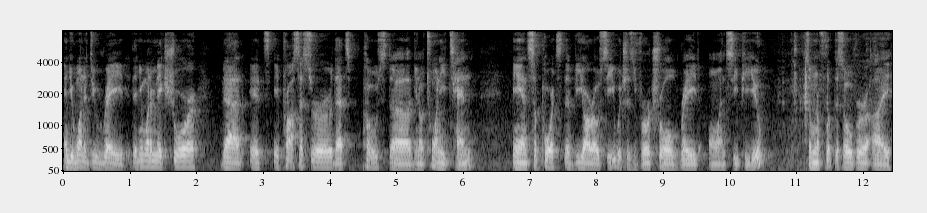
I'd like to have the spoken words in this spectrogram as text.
and you want to do RAID, then you want to make sure that it's a processor that's post uh, you know 2010 and supports the VROC, which is Virtual RAID on CPU. So I'm going to flip this over. I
